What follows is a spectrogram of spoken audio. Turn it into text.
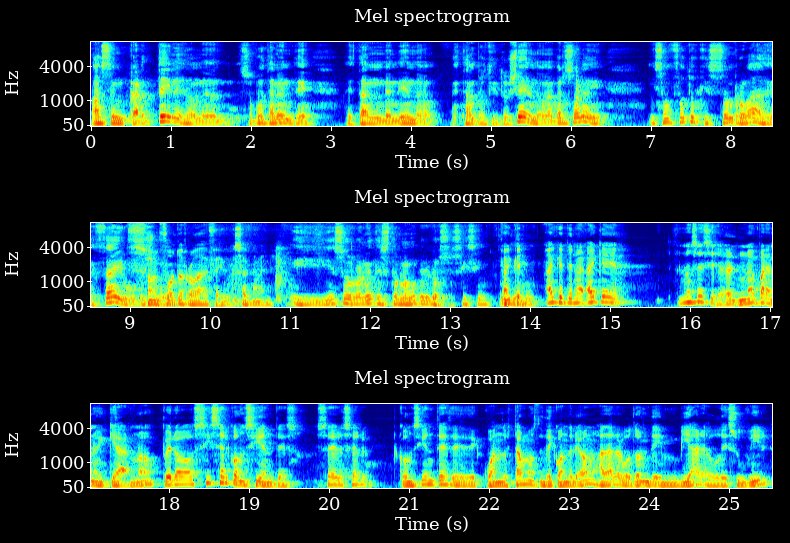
hacen carteles donde supuestamente están vendiendo, están prostituyendo a una persona y, y son fotos que son robadas de Facebook. son eso. fotos robadas de Facebook, exactamente. Y eso realmente se torna muy peligroso, sí, sí. Hay entiendo. que, hay que tener, hay que, no sé si, no es paranoiquear, ¿no? Pero sí ser conscientes, ser, ser conscientes de, de cuando estamos, de cuando le vamos a dar al botón de enviar o de subir,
